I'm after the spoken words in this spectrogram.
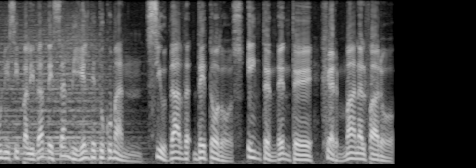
Municipalidad de San Miguel de Tucumán, Ciudad de Todos, Intendente Germán Alfaro.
